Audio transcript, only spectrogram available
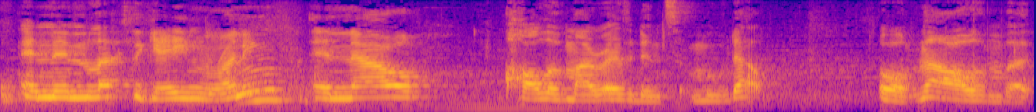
and then left the game running, and now all of my residents moved out. Well, not all of them, but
